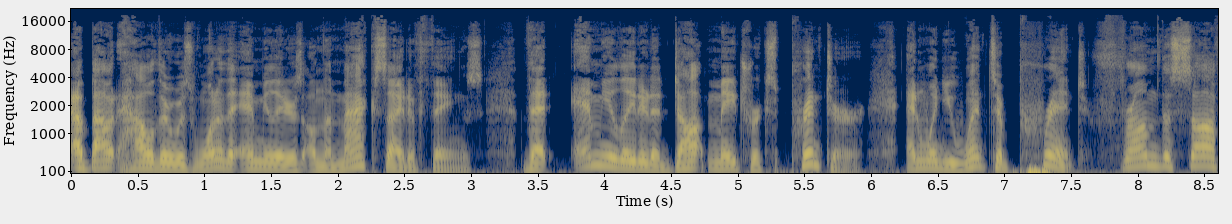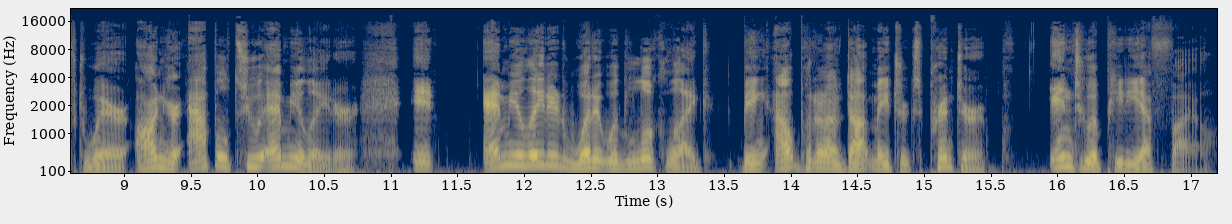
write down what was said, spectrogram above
about how there was one of the emulators on the mac side of things that emulated a dot matrix printer. And when you went to print from the software on your apple ii emulator it emulated what it would look like being output on a dot matrix printer into a pdf file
